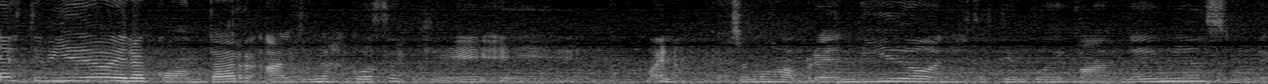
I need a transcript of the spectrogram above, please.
de este video era contar algunas cosas que, eh, bueno, que hayamos aprendido en estos tiempos de pandemia sobre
